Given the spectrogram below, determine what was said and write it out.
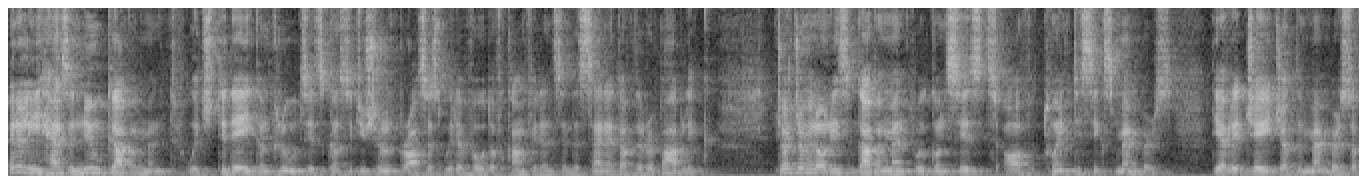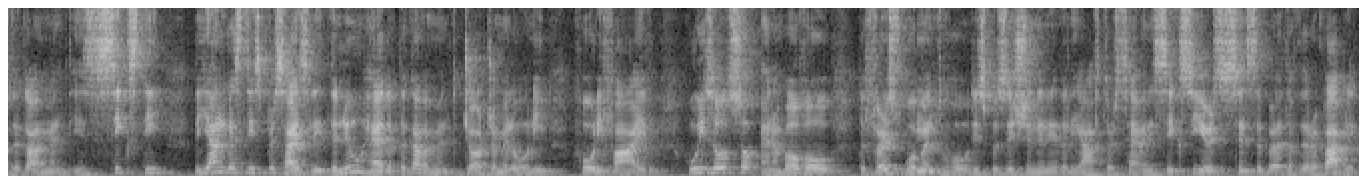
Italy has a new government which today concludes its constitutional process with a vote of confidence in the Senate of the Republic. Giorgia Meloni's government will consist of 26 members the average age of the members of the government is 60. The youngest is precisely the new head of the government, Giorgia Meloni, 45, who is also, and above all, the first woman to hold this position in Italy after 76 years since the birth of the Republic.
